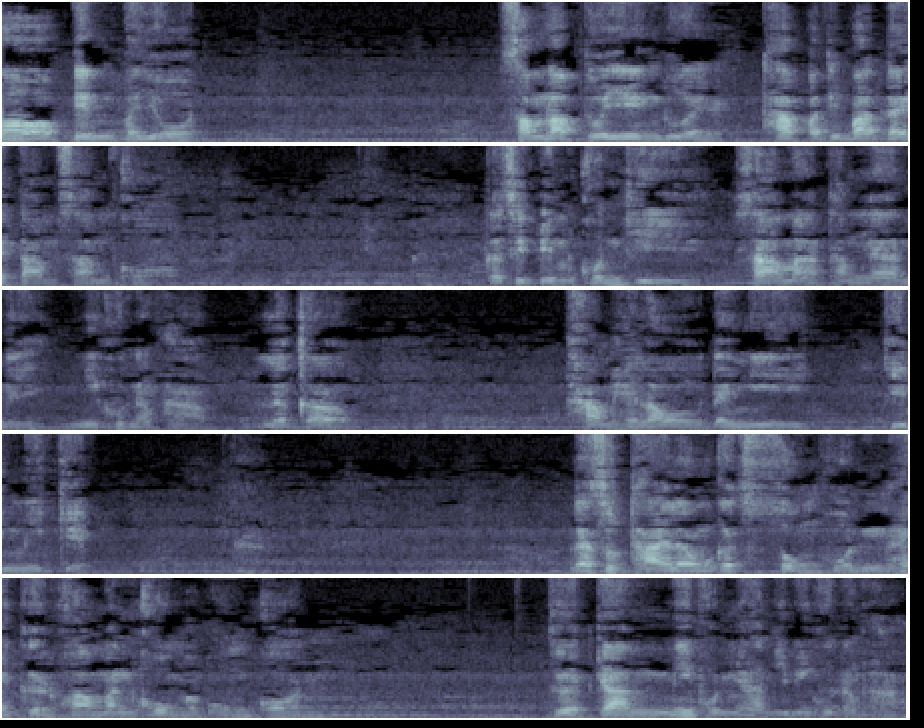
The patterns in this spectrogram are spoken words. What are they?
ก็เป็นประโยชน์ สำหรับตัวเองด้วย ถ้าปฏิบัติได้ตามสามข้อก็สิเป็นคนที่สามารถทำงานได้มีคุณภาพ แล้วก็ทำให้เราได้มีกินมีเก็บ และสุดท้ายแล้วมันก็ส่งผลให้เกิดความมั่นคงกับองค์กร เกิดการมีผลงานที่มีคุณภาพ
